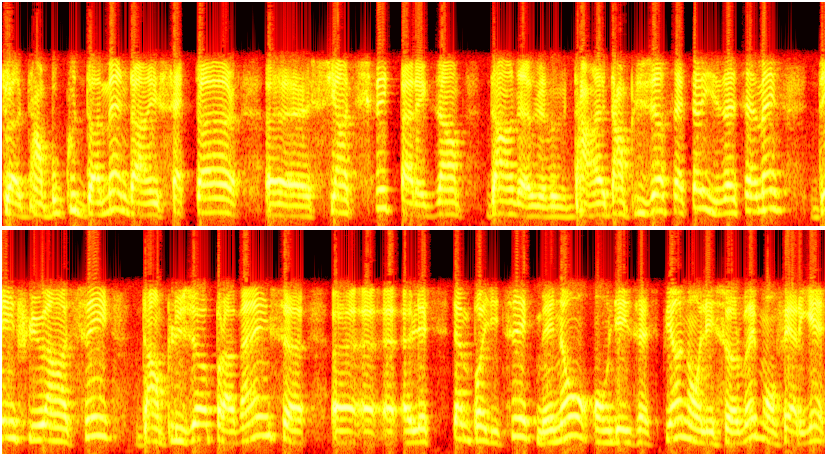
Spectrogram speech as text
dans beaucoup de domaines, dans les secteurs euh, scientifiques, par exemple, dans, euh, dans, dans, plusieurs secteurs, ils essaient même d'influencer dans plusieurs provinces euh, le système politique. Mais non, on les espionne, on les surveille, mais on fait rien.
